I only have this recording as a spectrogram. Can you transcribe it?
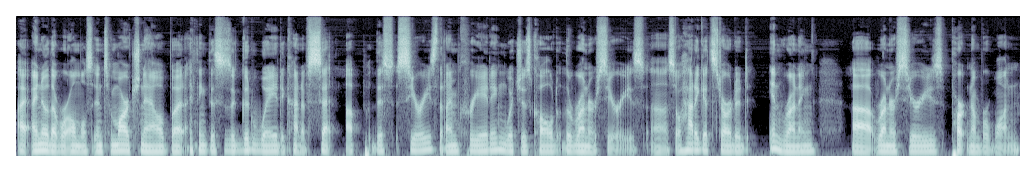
I, I, know that we're almost into March now, but I think this is a good way to kind of set up this series that I'm creating, which is called the Runner Series. Uh, so, how to get started in running, uh, Runner Series, part number one.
